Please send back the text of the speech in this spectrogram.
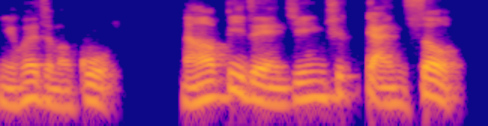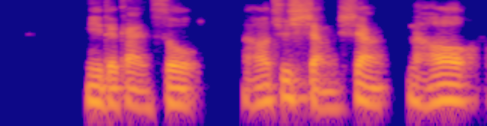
你会怎么过？然后闭着眼睛去感受你的感受，然后去想象，然后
